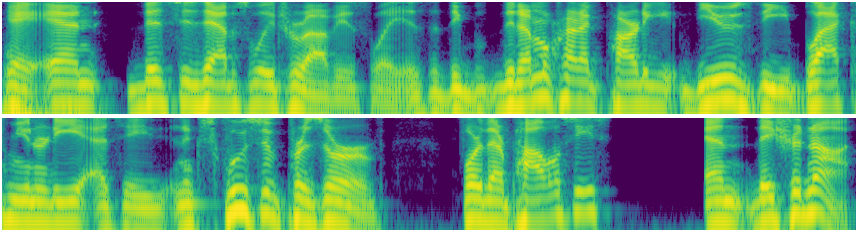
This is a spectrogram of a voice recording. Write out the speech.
Okay, and this is absolutely true, obviously, is that the, the Democratic Party views the black community as a, an exclusive preserve for their policies, and they should not,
